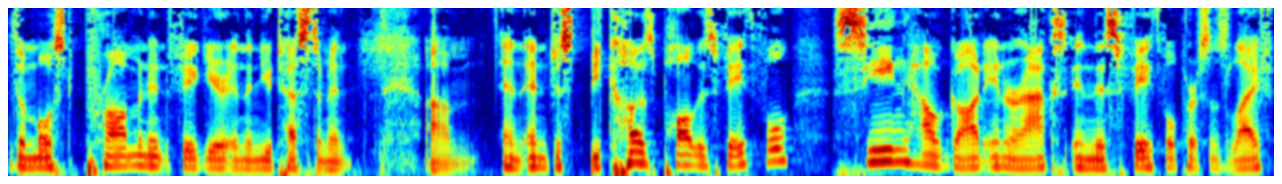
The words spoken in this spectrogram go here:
the most prominent figure in the New Testament. Um, and, and just because Paul is faithful, seeing how God interacts in this faithful person's life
